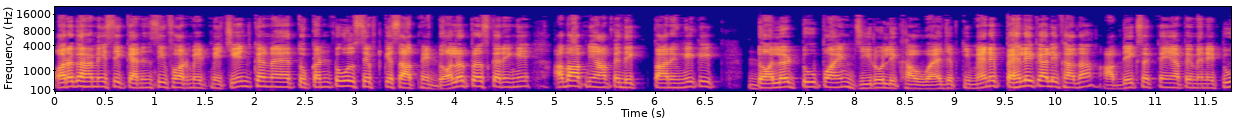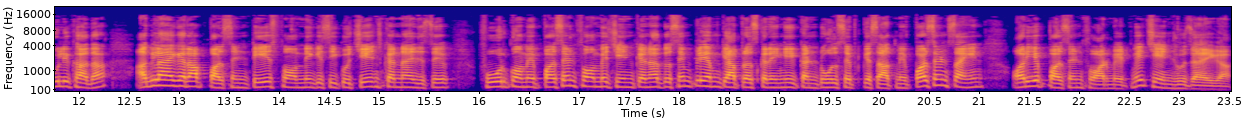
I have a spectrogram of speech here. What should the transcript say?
और अगर हमें इसे करेंसी फॉर्मेट में चेंज करना है तो कंट्रोल शिफ्ट के साथ में डॉलर प्रेस करेंगे। अब आप यहाँ पे देख पा रहे होंगे कि डॉलर टू पॉइंट ज़ीरो लिखा हुआ है, जबकि मैंने पहले क्या लिखा था? आप देख सकते हैं यहाँ पे मैंने टू लिखा था। अगला अगर आप परसेंटेज फॉर्म में किसी को चेंज करना है, जैसे फोर को हमें परसेंट फॉर्म में चेंज करना है तो सिंपली हम क्या प्रेस करेंगे? कंट्रोल शिफ्ट के साथ में परसेंट साइन और ये परसेंट फॉर्मेट में चेंज हो जाएगा।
